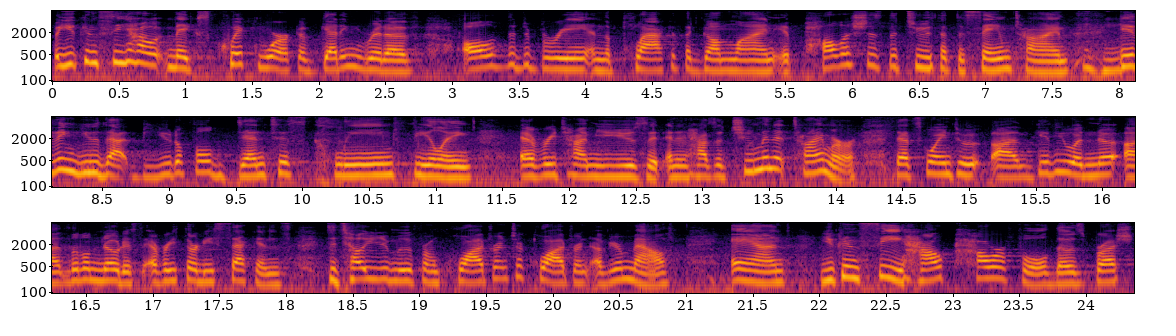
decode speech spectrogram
But you can see how it makes quick work of getting rid of all of the debris and the plaque at the gum line. It polishes the tooth at the same time, giving you that beautiful dentist clean feeling every time you use it. And it has a two minute timer that's going to uh, give you a, no- a little notice every 30 seconds to tell you to move from quadrant to quadrant of your mouth. And you can see how powerful those brush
